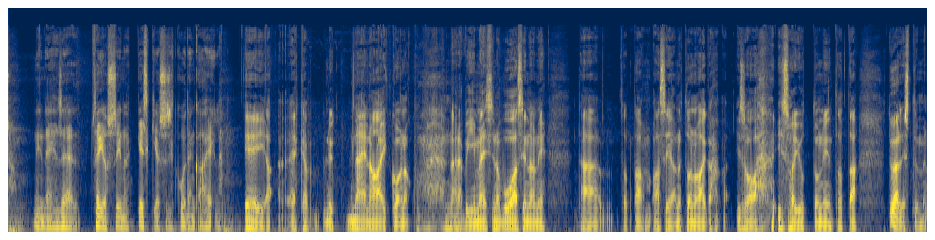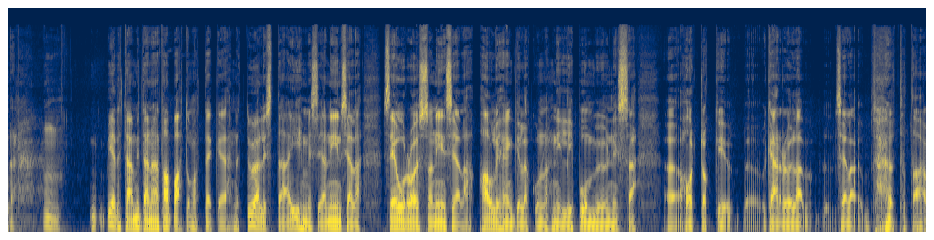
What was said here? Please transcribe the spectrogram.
3-1, niin eihän se, se ei ole siinä keskiössä sitten kuitenkaan heillä. Ei, ja ehkä nyt näinä aikoina, kun näinä viimeisinä vuosina, niin tämä tota, asia nyt on aika iso, iso juttu, niin tota, työllistyminen. Mm. Mietitään, mitä nämä tapahtumat tekee. Ne työllistää ihmisiä niin siellä seuroissa, niin siellä hallihenkilökunnat, niin lipunmyynnissä, hotdog-kärryillä, siellä tota,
